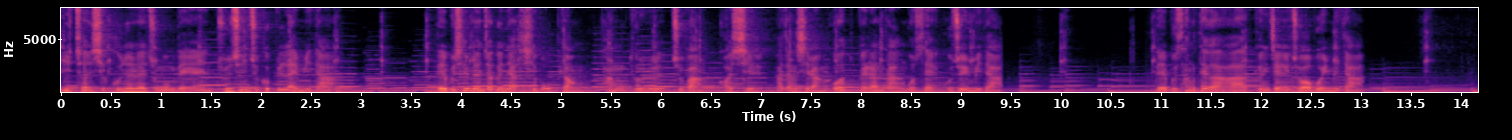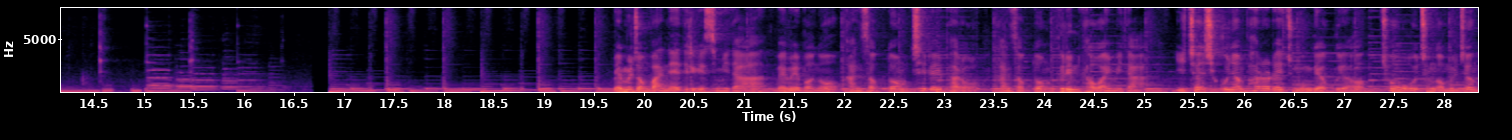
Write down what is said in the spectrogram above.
(2019년에) 준공된 준신축구 빌라입니다. 내부 실면적은 약 15평, 방 둘, 주방, 거실, 화장실 한 곳, 베란다 한 곳의 구조입니다. 내부 상태가 굉장히 좋아 보입니다. 매물 정보 안내해 드리겠습니다. 매물 번호 간석동 7185 간석동 드림타워입니다. 2019년 8월에 준공되었고요. 총 5층 건물 중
